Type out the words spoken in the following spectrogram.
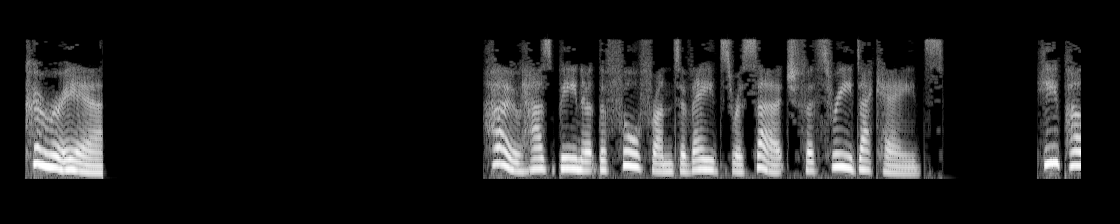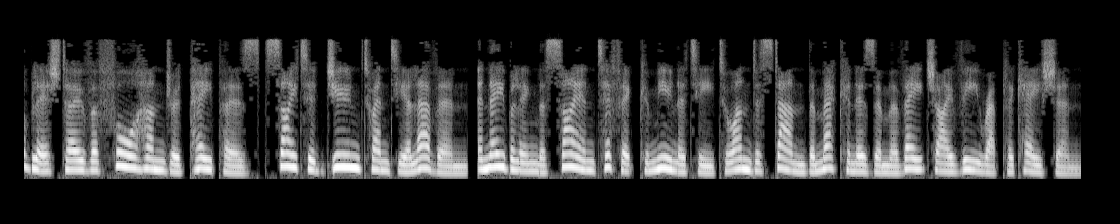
Career Ho has been at the forefront of AIDS research for three decades. He published over 400 papers cited June 2011, enabling the scientific community to understand the mechanism of HIV replication.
